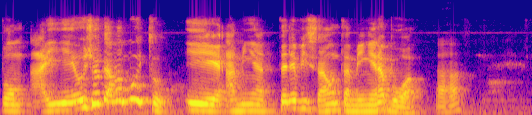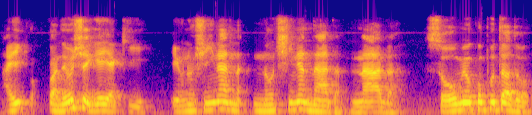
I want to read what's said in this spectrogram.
Bom, aí eu jogava muito. E a minha televisão também era boa. Aham. Uh -huh. Aí, quando eu cheguei aqui, eu não tinha, não tinha nada, nada. Só o meu computador.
